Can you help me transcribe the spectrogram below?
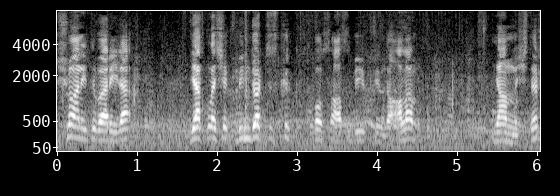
şu an itibarıyla yaklaşık 1440 futbol sahası büyüklüğünde alan yanmıştır.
